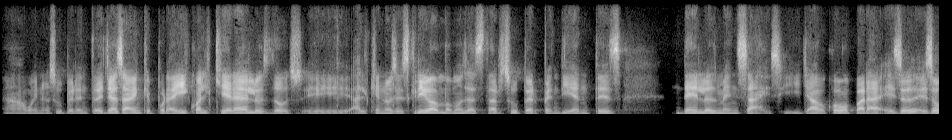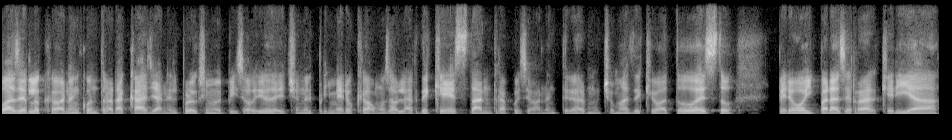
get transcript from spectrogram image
Ah, bueno, súper. Entonces ya saben que por ahí cualquiera de los dos, eh, al que nos escriban, vamos a estar súper pendientes de los mensajes. Y ya como para eso, eso va a ser lo que van a encontrar acá ya en el próximo episodio. De hecho, en el primero que vamos a hablar de qué es Tantra, pues se van a enterar mucho más de qué va todo esto. Pero hoy para cerrar quería,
